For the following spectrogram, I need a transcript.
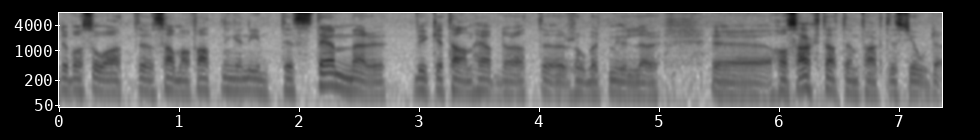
det var så att eh, sammanfattningen inte stämmer vilket han hävdar att eh, Robert Müller har sagt att den faktiskt gjorde.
